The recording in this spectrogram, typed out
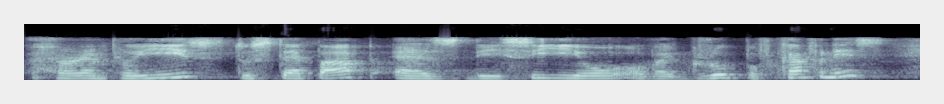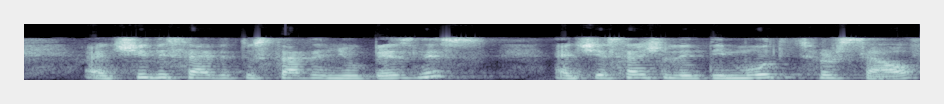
her employees to step up as the CEO of a group of companies and she decided to start a new business and she essentially demoted herself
